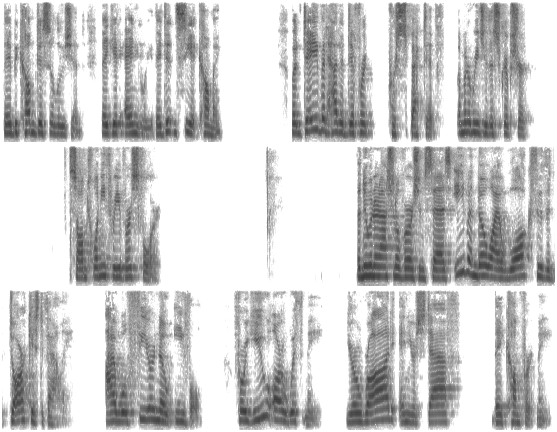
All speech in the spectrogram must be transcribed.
They become disillusioned. They get angry. They didn't see it coming. But David had a different perspective. I'm going to read you the scripture. Psalm 23, verse 4. The New International Version says, Even though I walk through the darkest valley, I will fear no evil, for you are with me. Your rod and your staff, they comfort me.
